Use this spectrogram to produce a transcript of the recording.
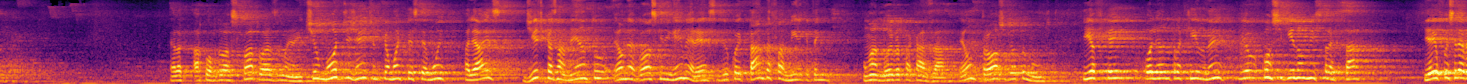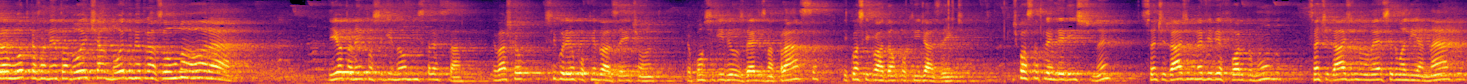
Ela acordou às quatro horas da manhã e tinha um monte de gente, porque um monte de testemunho. Aliás, dia de casamento é um negócio que ninguém merece, viu? Coitado da família que tem uma noiva para casar. É um troço de outro mundo. E eu fiquei olhando para aquilo, né? E eu consegui não me estressar. E aí eu fui celebrar um outro casamento à noite, a noiva me atrasou uma hora. E eu também consegui não me estressar. Eu acho que eu segurei um pouquinho do azeite ontem. Eu consegui ver os velhos na praça e consegui guardar um pouquinho de azeite. A gente possa aprender isso, né? Santidade não é viver fora do mundo, Santidade não é ser um alienado,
